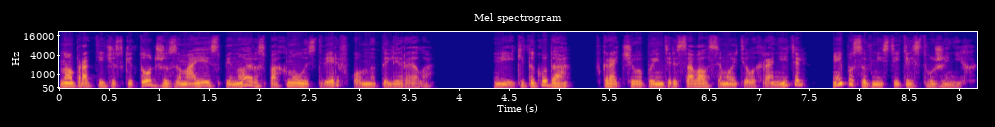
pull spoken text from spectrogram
Но практически тут же за моей спиной распахнулась дверь в комнаты Лирелла. «Вики, ты куда?» — вкратчиво поинтересовался мой телохранитель и по совместительству жених.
